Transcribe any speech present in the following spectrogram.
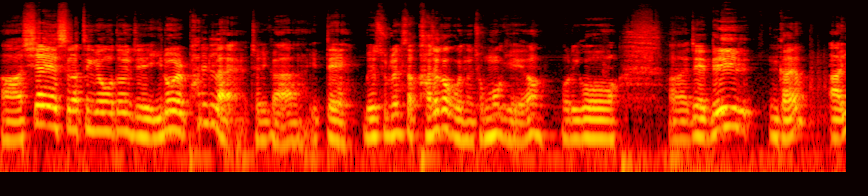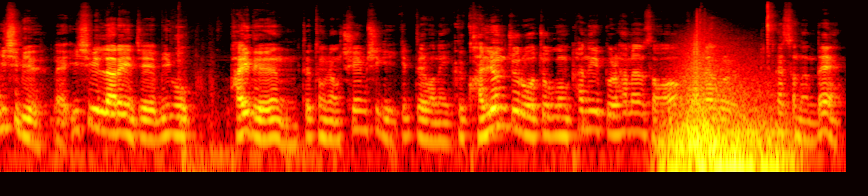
어, CIS 같은 경우도 이제 1월 8일 날 저희가 이때 매수를 해서 가져가고 있는 종목이에요. 그리고 어, 이제 내일인가요? 아 20일, 네 20일 날에 이제 미국 바이든 대통령 취임식이 있기 때문에 그 관련주로 조금 편입을 하면서 공략을 했었는데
